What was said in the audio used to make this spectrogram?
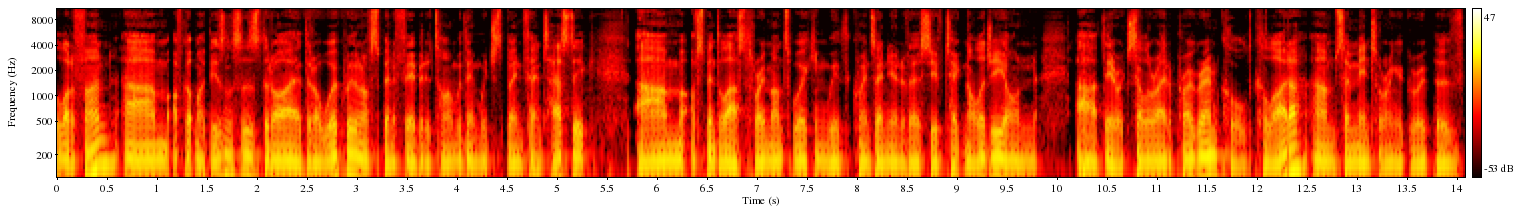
a lot of fun. Um, I've got my businesses that I that I work with, and I've spent a fair bit of time with them, which has been fantastic. Um, I've spent the last three months working with Queensland University of Technology on uh, their accelerator program called Collider. Um, so mentoring a group of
